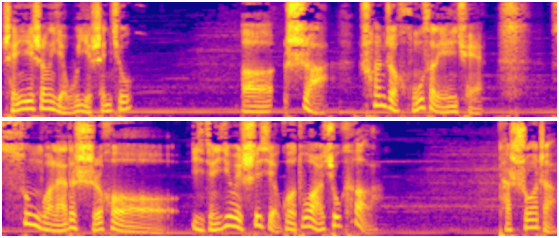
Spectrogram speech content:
陈医生也无意深究。呃，是啊，穿着红色连衣裙，送过来的时候已经因为失血过多而休克了。他说着，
